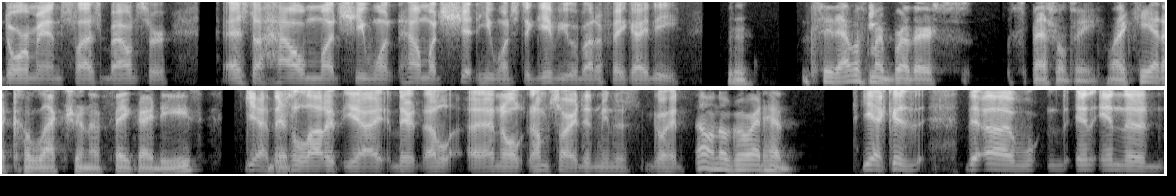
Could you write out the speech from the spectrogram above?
doorman slash bouncer as to how much he want how much shit he wants to give you about a fake ID. Hmm. See, that was my brother's specialty. Like he had a collection of fake IDs. Yeah, there's a lot of yeah. I- There, I know. I'm sorry, I didn't mean to. Go ahead. Oh no, go right ahead. Yeah, because the uh, in in the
